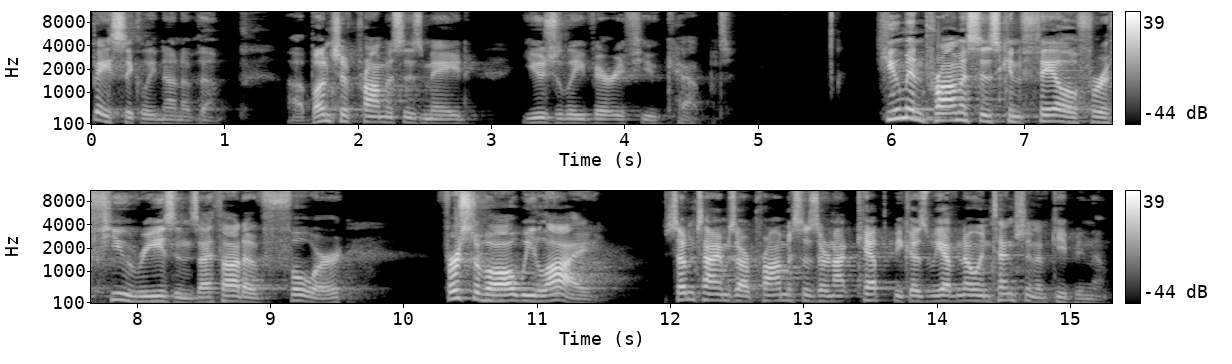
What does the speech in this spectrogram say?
basically none of them. A bunch of promises made, usually very few kept. Human promises can fail for a few reasons. I thought of four. First of all, we lie. Sometimes our promises are not kept because we have no intention of keeping them.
